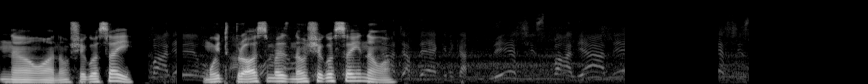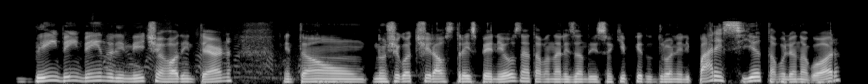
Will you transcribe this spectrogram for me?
Não, ó, não chegou a sair. Muito próximo, mas não chegou a sair não, ó. Bem, bem, bem no limite a roda interna. Então, não chegou a tirar os três pneus, né? Tava analisando isso aqui porque do drone ele parecia, tava olhando agora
